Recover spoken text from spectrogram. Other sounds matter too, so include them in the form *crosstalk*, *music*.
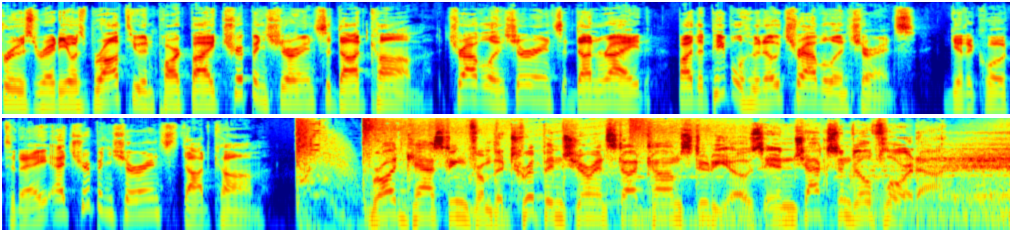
Cruise Radio is brought to you in part by tripinsurance.com. Travel insurance done right by the people who know travel insurance. Get a quote today at tripinsurance.com. Broadcasting from the tripinsurance.com studios in Jacksonville, Florida.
